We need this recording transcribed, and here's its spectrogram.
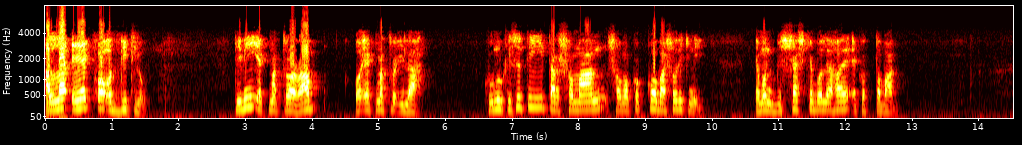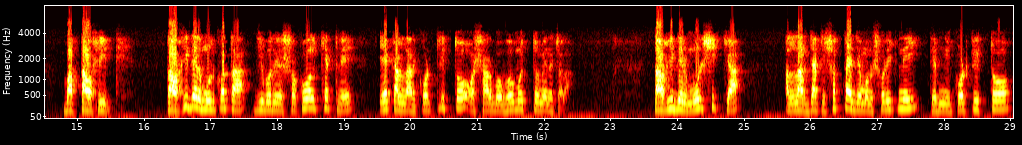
আল্লাহ এক ও অদ্বিতীয়। তিনি একমাত্র রব ও একমাত্র ইলাহ। কোনো কিছুতেই তার সমান সমকক্ষ বা শরিক নেই। এমন বিশ্বাসকে বলে হয় একত্ববাদ। বা তাওহিদ। তাওহিদের মূল কথা জীবনের সকল ক্ষেত্রে এক আল্লাহর কর্তৃত্ব ও সার্বভৌমত্ব মেনে চলা। তাওহিদের মূল শিক্ষা, আল্লাহর জাতিসত্তায় যেমন শরিক নেই, তেমনি কর্তৃত্ব,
